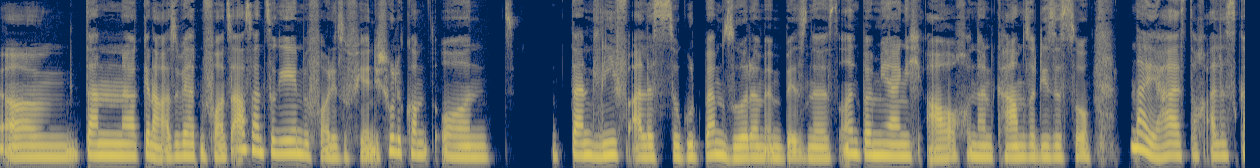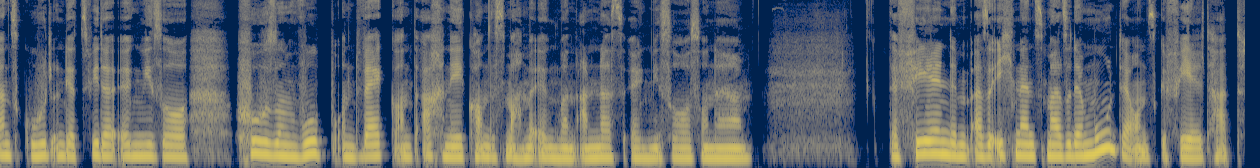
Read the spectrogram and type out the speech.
ähm, dann, äh, genau, also wir hatten vor, ins Ausland zu gehen, bevor die Sophia in die Schule kommt. Und dann lief alles so gut beim Surdam im Business und bei mir eigentlich auch. Und dann kam so dieses so, naja, ist doch alles ganz gut und jetzt wieder irgendwie so Hus und Wupp und weg und ach nee, komm, das machen wir irgendwann anders. Irgendwie so, so eine, der fehlende, also ich nenne es mal so der Mut, der uns gefehlt hat,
